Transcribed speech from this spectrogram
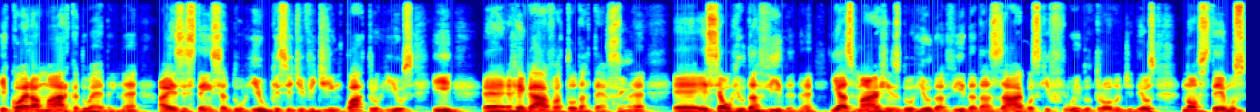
E qual era a marca do Éden, né? A existência do rio que se dividia em quatro rios e é, regava toda a terra, Sim. né? É, esse é o rio da vida, né? E as margens do rio da vida, das águas que fluem do trono de Deus, nós temos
